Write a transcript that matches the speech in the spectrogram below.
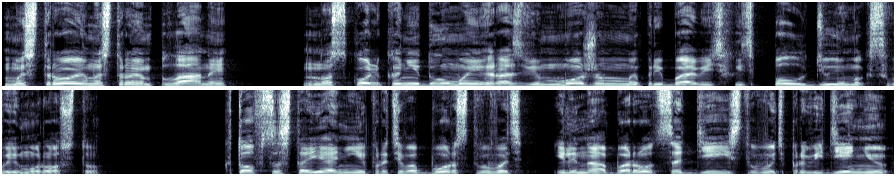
Мы строим и строим планы, но сколько ни думай, разве можем мы прибавить хоть полдюйма к своему росту? Кто в состоянии противоборствовать или наоборот содействовать проведению,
